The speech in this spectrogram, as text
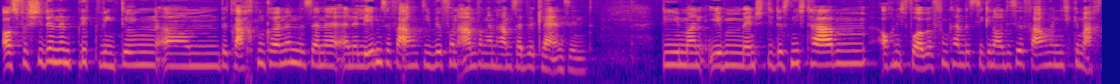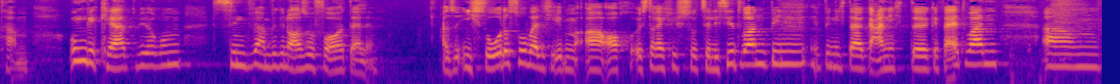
aus verschiedenen Blickwinkeln ähm, betrachten können. Das ist eine, eine Lebenserfahrung, die wir von Anfang an haben, seit wir klein sind. Die man eben Menschen, die das nicht haben, auch nicht vorwerfen kann, dass sie genau diese Erfahrungen nicht gemacht haben. Umgekehrt wiederum sind haben wir genauso Vorurteile. Also ich so oder so, weil ich eben äh, auch österreichisch sozialisiert worden bin, bin ich da gar nicht äh, gefeit worden. Ähm,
